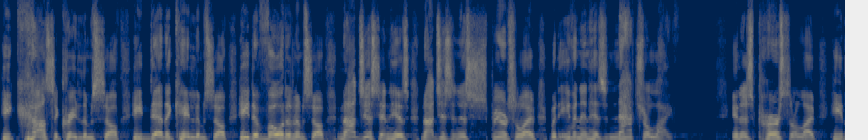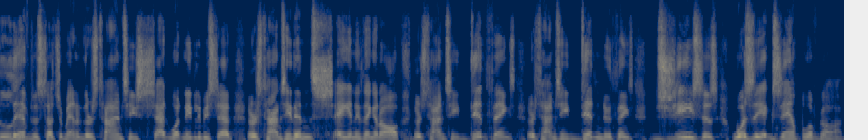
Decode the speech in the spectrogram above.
He consecrated himself. He dedicated himself. He devoted himself, not just in his, not just in his spiritual life, but even in his natural life. In his personal life, he lived in such a manner. There's times he said what needed to be said. There's times he didn't say anything at all. There's times he did things. There's times he didn't do things. Jesus was the example of God.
